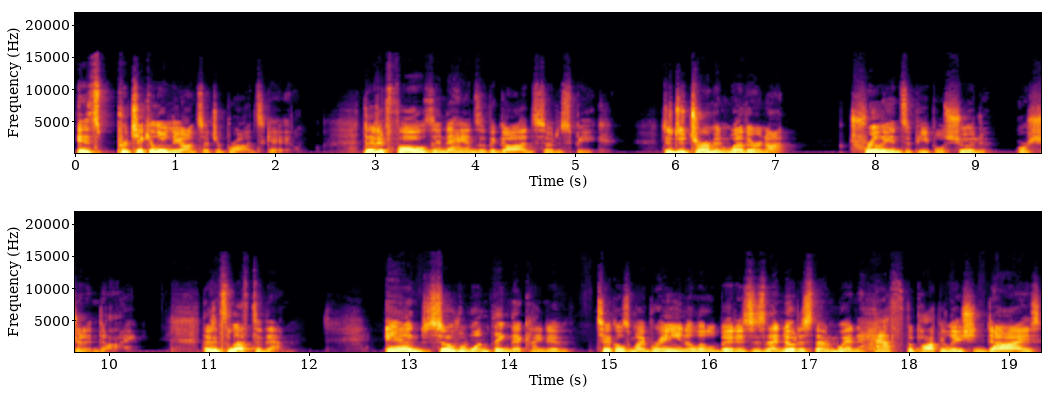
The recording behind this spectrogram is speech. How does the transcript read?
It's particularly on such a broad scale that it falls in the hands of the gods, so to speak, to determine whether or not trillions of people should or shouldn't die. That it's left to them. And so the one thing that kind of tickles my brain a little bit is, is that notice then when half the population dies,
